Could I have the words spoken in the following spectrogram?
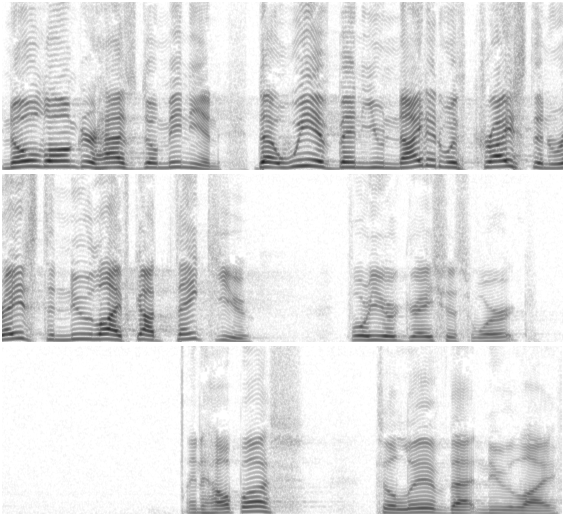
no longer has dominion, that we have been united with Christ and raised to new life. God, thank you for your gracious work. And help us to live that new life,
